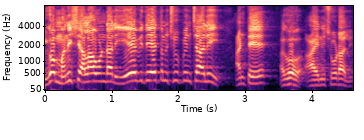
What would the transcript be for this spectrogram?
ఇగో మనిషి ఎలా ఉండాలి? ఏ విధేయతను చూపించాలి? అంటే అగో ఆయన్ని చూడాలి.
